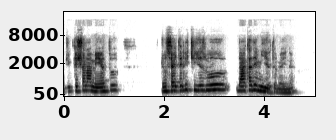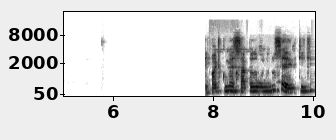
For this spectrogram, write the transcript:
de questionamento de um certo elitismo da academia também, né? Pode começar pelo, não sei, quem que...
